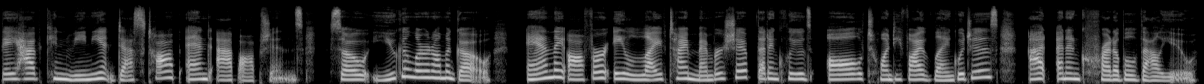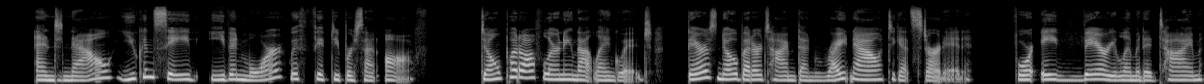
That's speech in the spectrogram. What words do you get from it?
They have convenient desktop and app options, so you can learn on the go. And they offer a lifetime membership that includes all 25 languages at an incredible value. And now you can save even more with 50% off. Don't put off learning that language. There's no better time than right now to get started. For a very limited time,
